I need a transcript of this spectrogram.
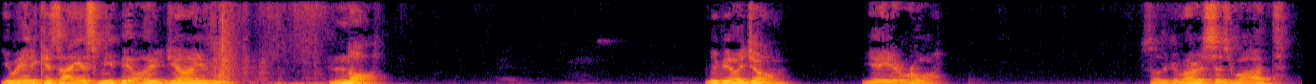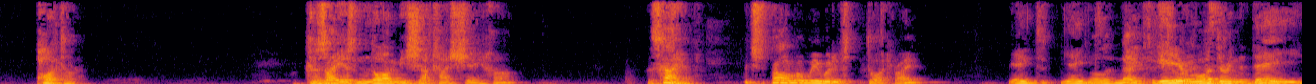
you ate a kazayas mi be'oyim uh, no. Mi be'oyim. You ate it raw. So the Gemara says what? Potter. Kazayas no mishachashecha. It's chayav, which is probably what we would have thought, right? You ate, you ate, Well, at night for you ate sure. it raw during the day.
